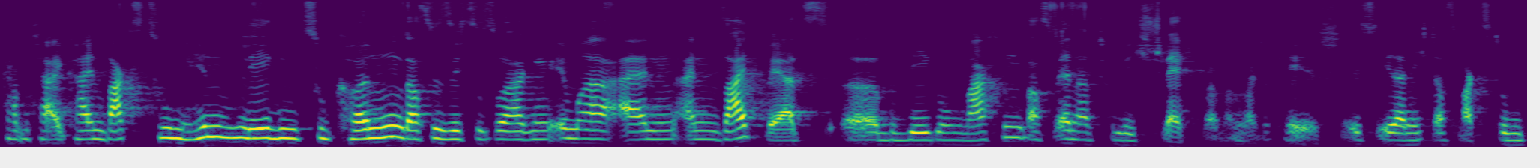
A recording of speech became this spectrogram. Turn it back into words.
Kapital kein Wachstum hinlegen zu können, dass sie sich sozusagen immer einen, einen Seitwärtsbewegung äh, machen. Das wäre natürlich schlecht, weil man sagt, okay, ich, ich sehe da nicht, dass Wachstum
